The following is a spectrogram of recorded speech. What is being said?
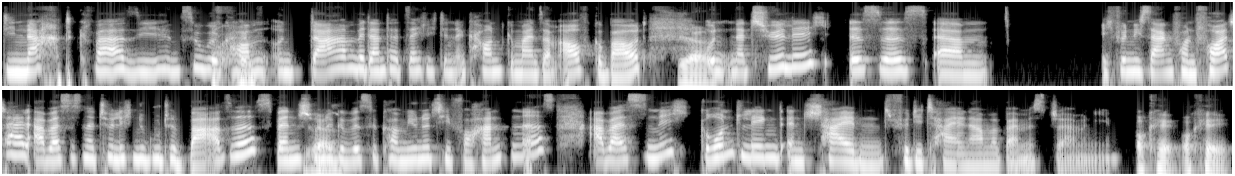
die Nacht quasi hinzugekommen. Okay. Und da haben wir dann tatsächlich den Account gemeinsam aufgebaut aufgebaut. Ja. Und natürlich ist es, ähm, ich würde nicht sagen von Vorteil, aber es ist natürlich eine gute Basis, wenn schon ja. eine gewisse Community vorhanden ist, aber es ist nicht grundlegend entscheidend für die Teilnahme bei Miss Germany. Okay, okay.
